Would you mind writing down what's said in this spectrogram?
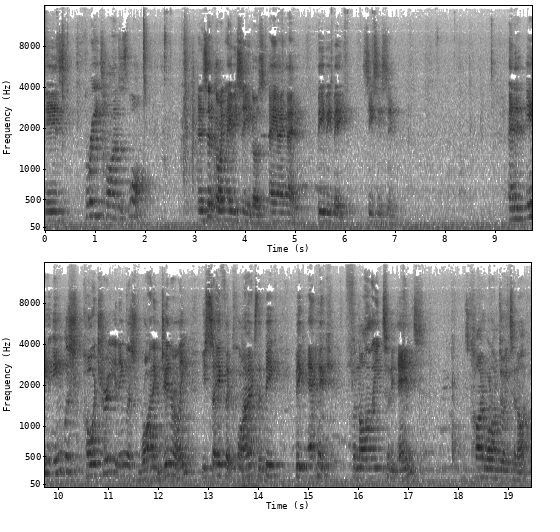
is three times as long. And instead of going ABC, it goes AAA, BBB, CCC. And in, in English poetry, in English writing generally, you save the climax, the big, big epic finale to the end. It's kind of what I'm doing tonight.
